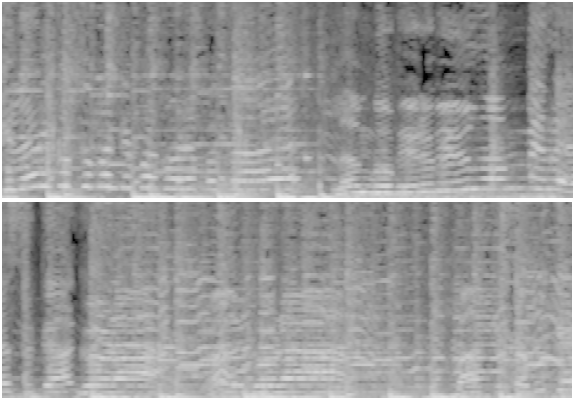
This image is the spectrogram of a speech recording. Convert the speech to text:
खिलाड़ी को कमर के पकौड़े पकाए। लंबू फिर भी लंबी रेस का घोड़ा और घोड़ा। बाकी सबके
